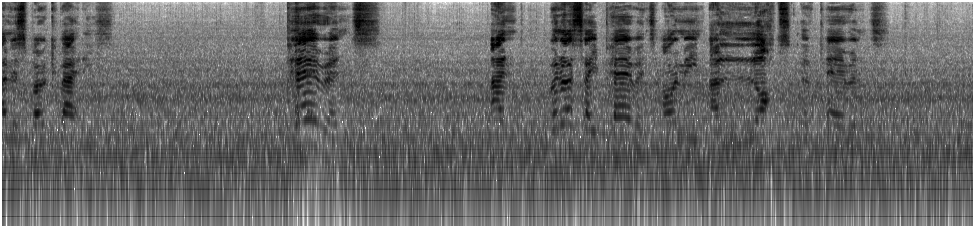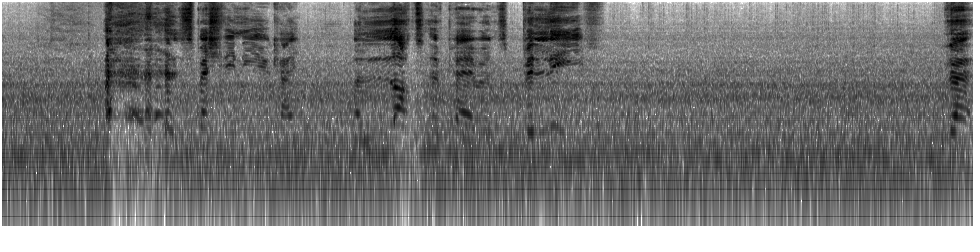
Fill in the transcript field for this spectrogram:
and I spoke about this. Parents, and when I say parents, I mean a lot of parents, especially in the UK, a lot of parents believe that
